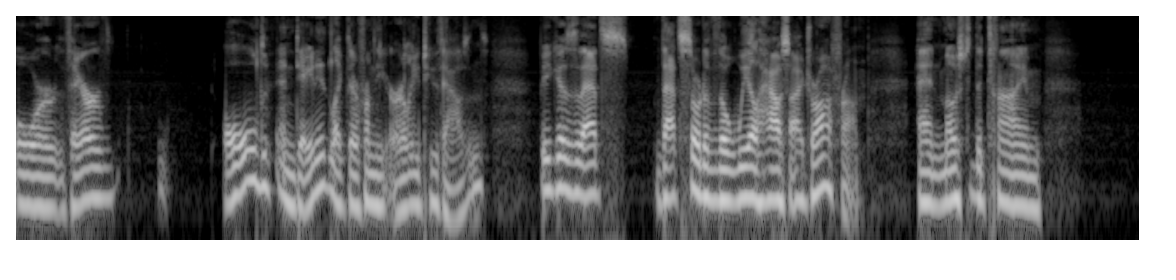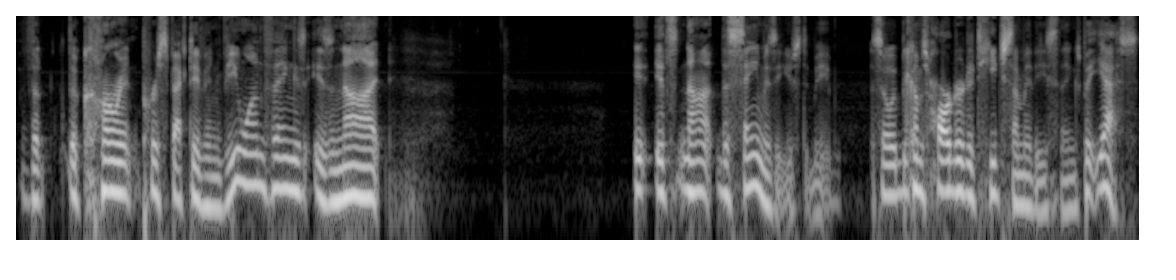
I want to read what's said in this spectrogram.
or they're old and dated, like they're from the early 2000s, because that's that's sort of the wheelhouse I draw from. And most of the time, the the current perspective and view on things is not it, it's not the same as it used to be. So it becomes harder to teach some of these things. But yes,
